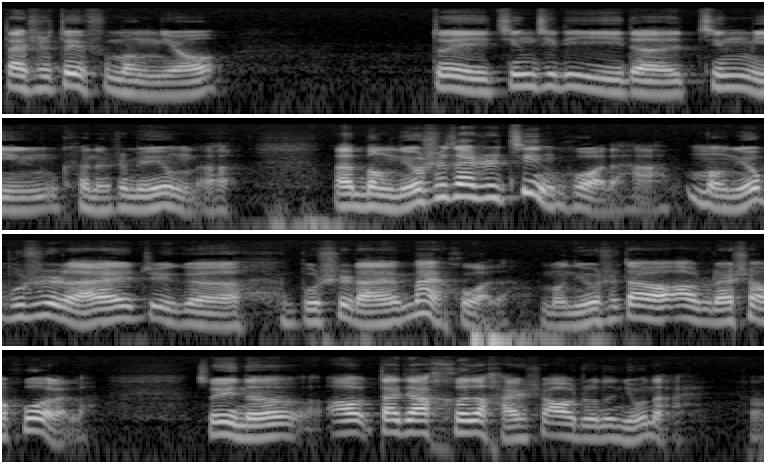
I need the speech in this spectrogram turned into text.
但是对付蒙牛。对经济利益的精明可能是没用的啊，呃，蒙牛是在这进货的哈，蒙牛不是来这个不是来卖货的，蒙牛是到澳洲来上货来了，所以呢，澳大家喝的还是澳洲的牛奶啊，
